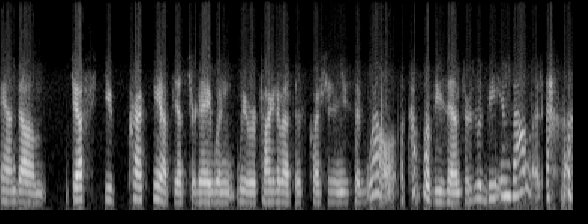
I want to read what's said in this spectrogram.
And um, Jeff, you cracked me up yesterday when we were talking about this question, and you said, well, a couple of these answers would be invalid.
